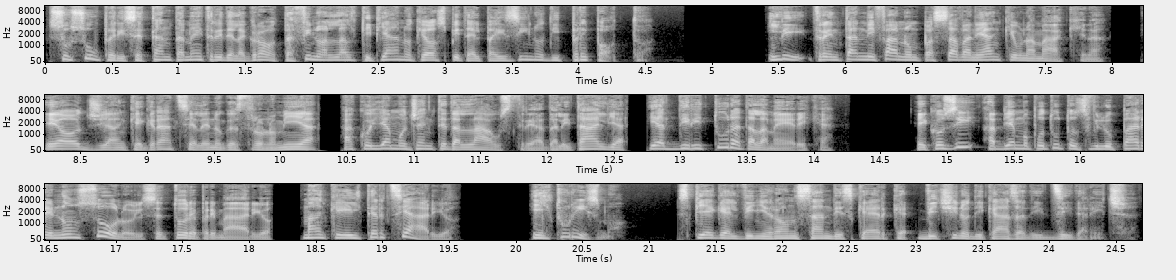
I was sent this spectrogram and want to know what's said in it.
su superi 70 metri della grotta fino all'altipiano che ospita il paesino di Prepotto. Lì, trent'anni fa, non passava neanche una macchina, e oggi, anche grazie all'enogastronomia, accogliamo gente dall'Austria, dall'Italia e addirittura dall'America. E così abbiamo potuto sviluppare non solo il settore primario, ma anche il terziario, il turismo, spiega il vigneron Sandy Skerk vicino di casa di Zidaric.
